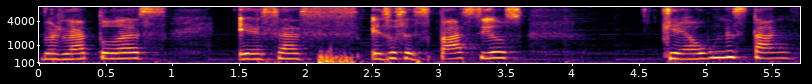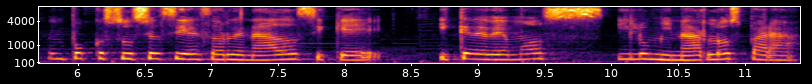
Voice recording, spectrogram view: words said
¿verdad? Todas esas esos espacios que aún están un poco sucios y desordenados y que y que debemos iluminarlos para,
